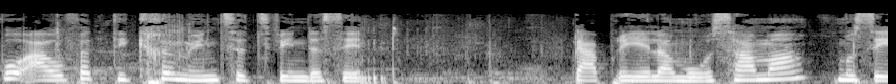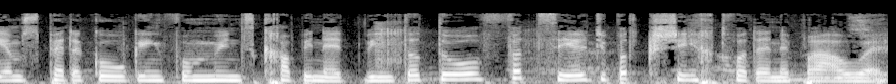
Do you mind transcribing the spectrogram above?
die auch auf dicken Münzen zu finden sind. Gabriela Mooshammer, Museumspädagogin vom Münzkabinett Winterthur, erzählt über die Geschichte dieser Frauen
